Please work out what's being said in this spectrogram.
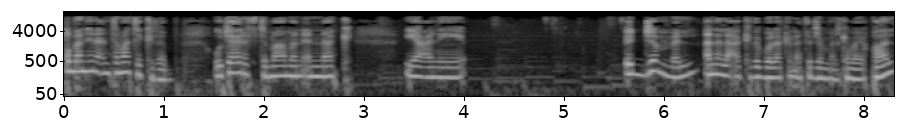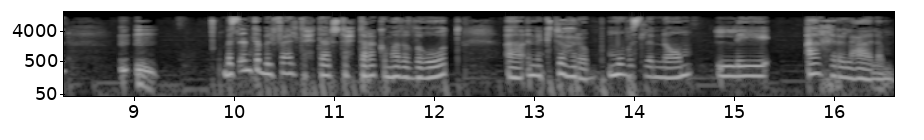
طبعا هنا أنت ما تكذب وتعرف تماما أنك يعني تجمل. أنا لا أكذب ولكن أتجمل كما يقال. بس أنت بالفعل تحتاج تحت تراكم هذا الضغوط آه أنك تهرب. مو بس للنوم لآخر العالم.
